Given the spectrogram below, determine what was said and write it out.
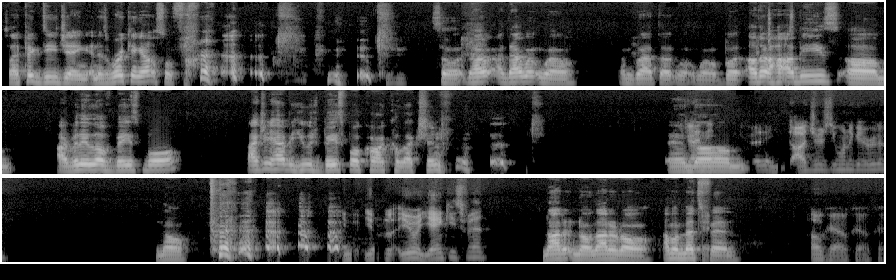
So I picked DJing, and it's working out so far. so that that went well. I'm glad that went well. But other hobbies, um, I really love baseball. I actually have a huge baseball card collection. and any- um, Any Dodgers you want to get rid of? no, You, you, you're a Yankees fan? not no, not at all. I'm a Mets Okay. fan. Okay, okay, okay.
